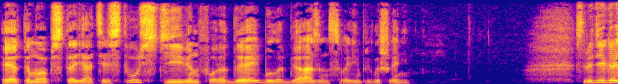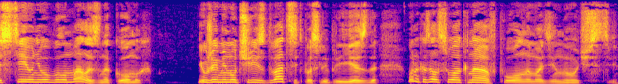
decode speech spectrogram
этому обстоятельству Стивен Форадей был обязан своим приглашением. Среди гостей у него было мало знакомых, и уже минут через двадцать после приезда он оказался у окна в полном одиночестве.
